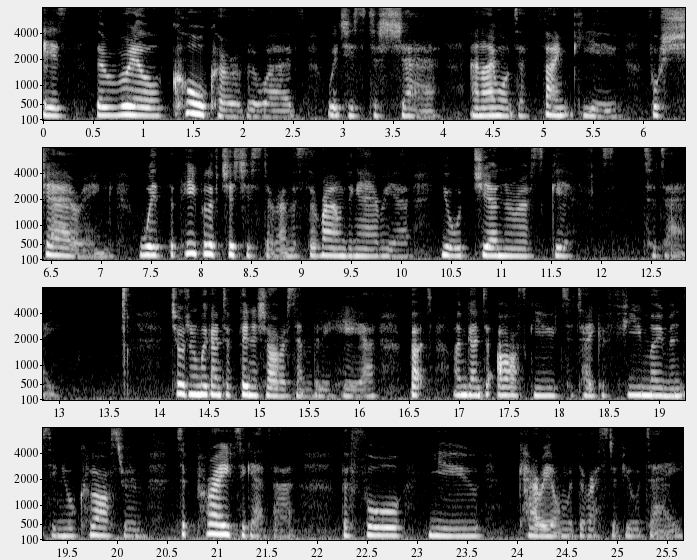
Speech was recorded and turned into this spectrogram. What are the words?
is the real corker of the words, which is to share. And I want to thank you for sharing with the people of Chichester and the surrounding area your generous gifts today. Children, we're going to finish our assembly here, but I'm going to ask you to take a few moments in your classroom to pray together before you carry on with the rest of your day.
